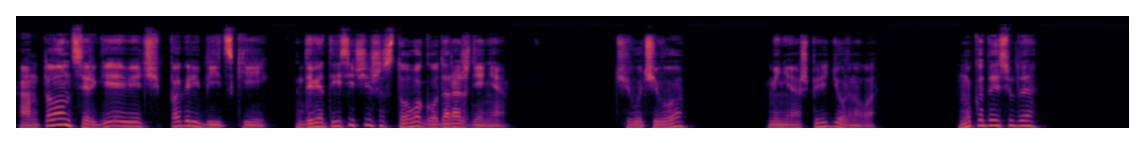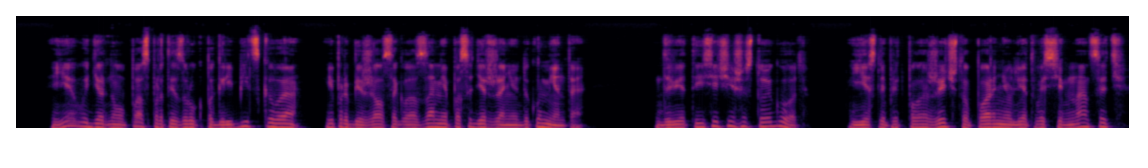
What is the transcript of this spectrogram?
«Антон Сергеевич Погребицкий, 2006 года рождения». «Чего-чего?» Меня аж передернуло. «Ну-ка дай сюда». Я выдернул паспорт из рук Погребицкого и пробежался глазами по содержанию документа. 2006 год. Если предположить, что парню лет 18...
